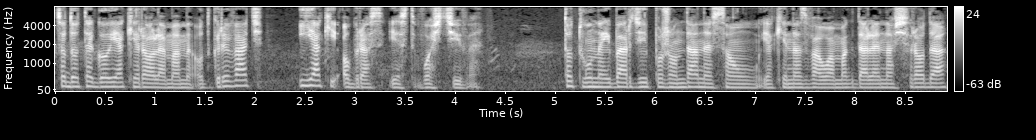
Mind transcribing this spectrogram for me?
co do tego, jakie role mamy odgrywać i jaki obraz jest właściwy. To tu najbardziej pożądane są, jakie nazwała Magdalena Środa,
